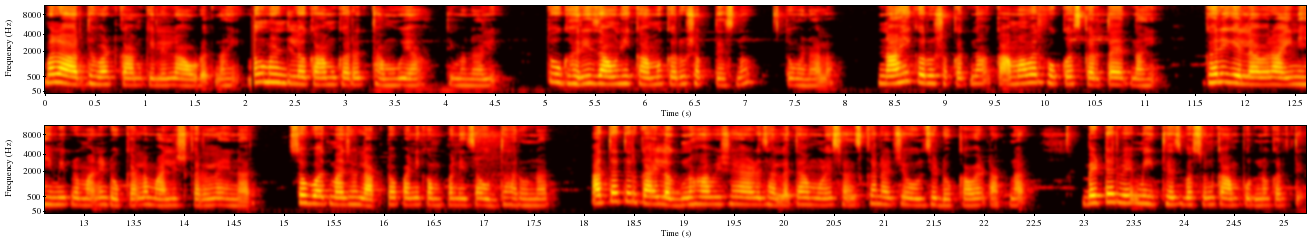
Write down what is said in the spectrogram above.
मला अर्धवट काम केलेलं आवडत नाही. मग म्हटलं काम करत थांबूया. ती म्हणाली तू घरी जाऊन ही कामं करू शकतेस ना? तो म्हणाला नाही करू शकत ना. कामावर फोकस करता येत नाही. घरी गेल्यावर आई नेहमीप्रमाणे डोक्याला मालिश करायला येणार. सोबत माझ्या लॅपटॉप आणि कंपनीचा उद्धार होणार. आता तर काय लग्न हा विषय ॲड झाला त्यामुळे संस्काराचे ओझे डोक्यावर टाकणार. बेटर वे मी इथेच बसून काम पूर्ण करते.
